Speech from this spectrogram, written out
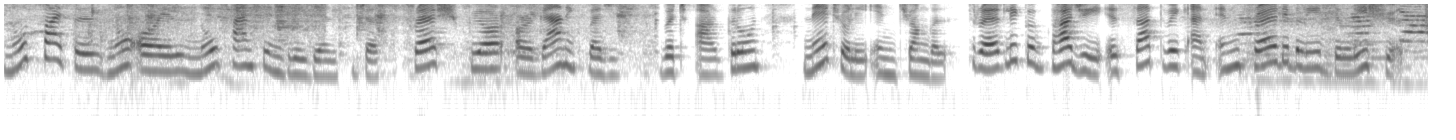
No spices, no oil, no fancy ingredients, just fresh, pure organic veggies which are grown naturally in jungle. This rarely cooked bhaji is sattvic and incredibly delicious.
